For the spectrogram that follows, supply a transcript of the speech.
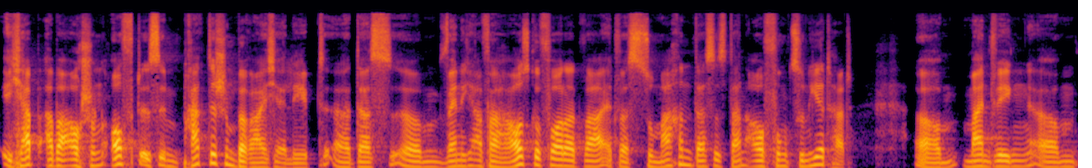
ich habe aber auch schon oft es im praktischen Bereich erlebt, äh, dass ähm, wenn ich einfach herausgefordert war, etwas zu machen, dass es dann auch funktioniert hat. Ähm, meinetwegen ähm,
